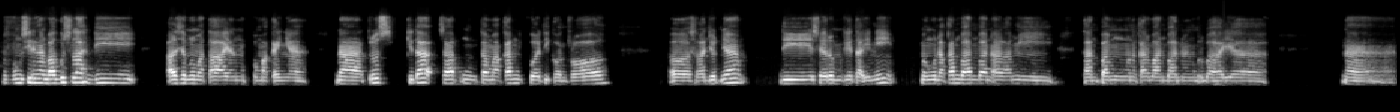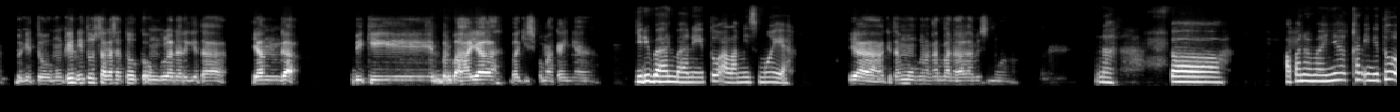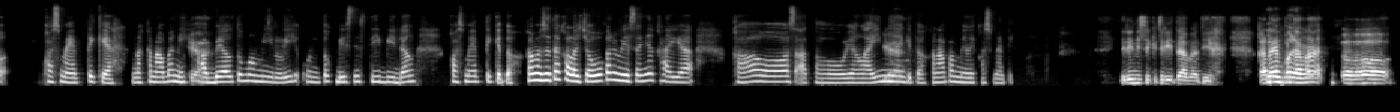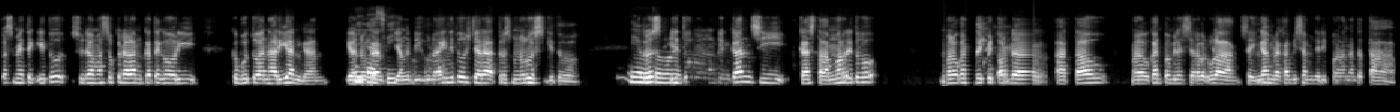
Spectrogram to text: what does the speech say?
berfungsi dengan bagus lah di alis bulu mata yang pemakainya. Nah, terus kita sangat mengutamakan quality control. Uh, selanjutnya di serum kita ini menggunakan bahan-bahan alami tanpa menggunakan bahan-bahan yang berbahaya. Nah, begitu. Mungkin itu salah satu keunggulan dari kita yang nggak bikin berbahaya lah bagi si pemakainya. Jadi bahan-bahannya itu alami semua ya? Ya, kita menggunakan bahan alami semua. Nah, uh, apa namanya? Kan ini tuh kosmetik ya. Nah, kenapa nih ya. Abel tuh memilih untuk bisnis di bidang kosmetik gitu? Kan maksudnya kalau cowok kan biasanya kayak kaos atau yang lainnya yeah. gitu. Kenapa milih kosmetik? Jadi ini sedikit cerita berarti ya. Karena ya, yang pertama uh, kosmetik itu sudah masuk ke dalam kategori kebutuhan harian kan. Yang iya kan sih. yang digunain itu secara terus menerus gitu. Ya, terus betul itu memungkinkan si customer itu melakukan repeat order atau melakukan pembelian secara berulang sehingga hmm. mereka bisa menjadi pelanggan tetap.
